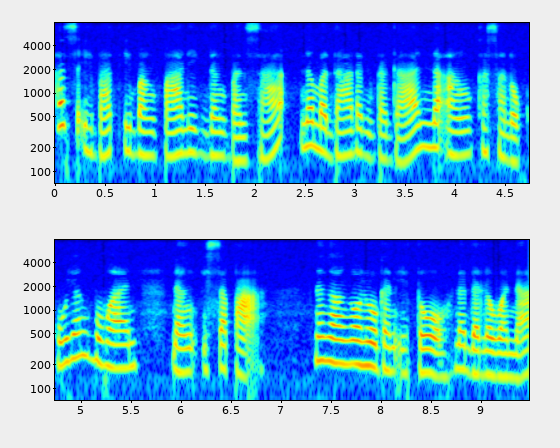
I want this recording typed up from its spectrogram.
at sa iba't ibang panig ng bansa na madaragdagan na ang kasalukuyang buwan ng isa pa. Nangangahulugan ito na dalawa na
